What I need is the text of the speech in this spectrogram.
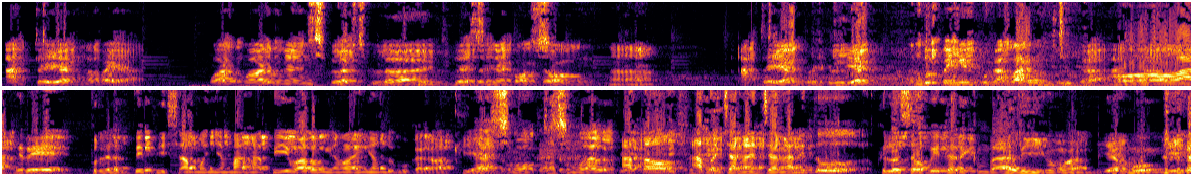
ada yang apa ya? Warung-warung yang sebelah-sebelah itu biasanya kosong. Heeh. Ada yang bergeliat untuk pengen buka warung juga. Oh, akhirnya berarti bisa menyemangati warung yang lainnya untuk buka lagi Ya ya. semoga semua lebih Atau aktif. apa jangan-jangan itu filosofi dari kembali, Kuman? Ya mungkin.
